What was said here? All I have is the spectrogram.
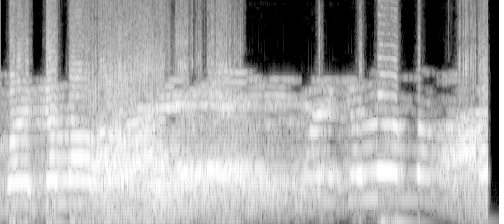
കുഴക്കല്ല കുഴക്കല്ല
